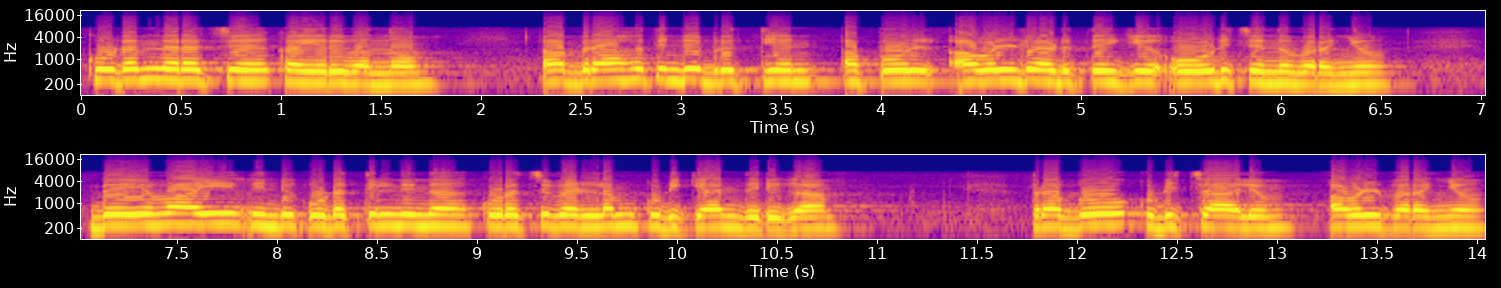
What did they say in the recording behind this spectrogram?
കുടം നിറച്ച് കയറി വന്നു. അബ്രാഹത്തിന്റെ ഭൃത്യൻ അപ്പോൾ അവളുടെ അടുത്തേക്ക് ഓടിച്ചെന്ന് പറഞ്ഞു ദയവായി നിന്റെ കുടത്തിൽ നിന്ന് കുറച്ച് വെള്ളം കുടിക്കാൻ തരിക. പ്രഭു കുടിച്ചാലും അവൾ പറഞ്ഞു.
